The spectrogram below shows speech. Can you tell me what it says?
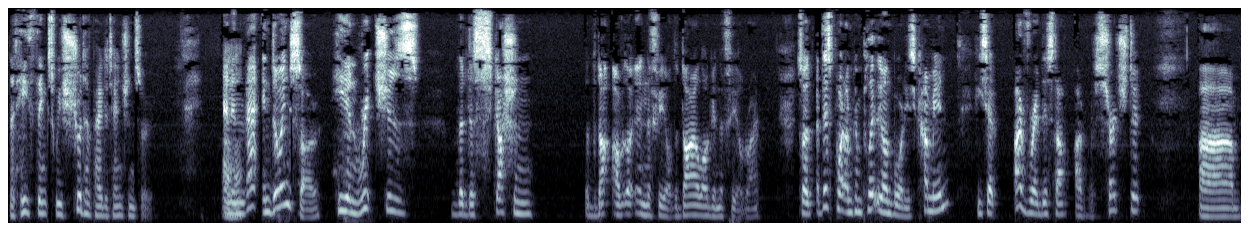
that he thinks we should have paid attention to. And in Uh-huh. that, in doing so, he enriches the discussion the di- of- in the field, the dialogue in the field, right? So at this point, I'm completely on board. He's come in. He said, "I've read this stuff. I've researched it. Um,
